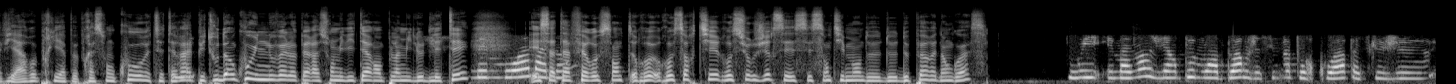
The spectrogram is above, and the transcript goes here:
vie a repris à peu près son cours, etc. Et puis tout d'un coup, une nouvelle opération militaire en plein milieu de l'été. Et ça t'a fait ressortir, ressurgir ces, ces sentiments de, de peur et d'angoisse? Oui, et maintenant j'ai un peu moins peur, je sais pas pourquoi, parce que je,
